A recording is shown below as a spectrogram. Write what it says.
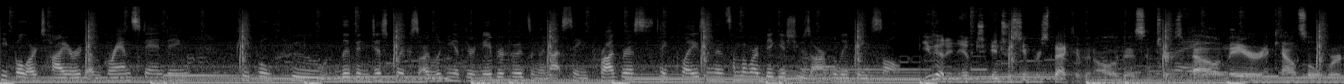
People are tired of grandstanding. People who live in districts are looking at their neighborhoods and they're not seeing progress take place. And then some of our big issues aren't really being solved. You've got an interesting perspective in all of this in terms of how a mayor and council work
